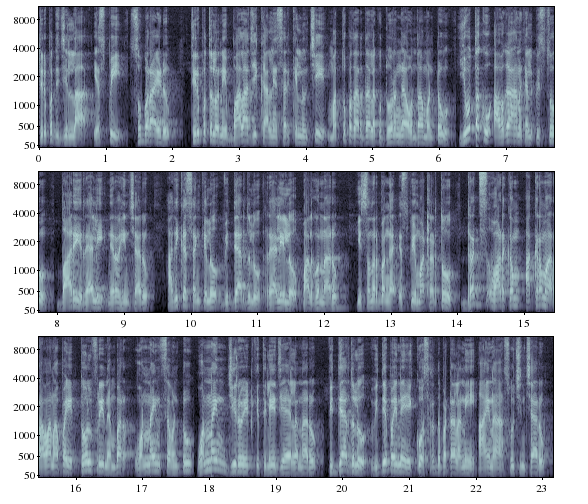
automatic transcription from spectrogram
తిరుపతి జిల్లా ఎస్పీ సుబ్బరాయుడు. తిరుపతిలోని బాలాజీ కాలనీ సర్కిల్ నుంచి మత్తు పదార్థాలకు దూరంగా ఉందామంటూ యువతకు అవగాహన కల్పిస్తూ భారీ ర్యాలీ నిర్వహించారు. అధిక సంఖ్యలో విద్యార్థులు ర్యాలీలో పాల్గొన్నారు. ఈ సందర్భంగా ఎస్పీ మాట్లాడుతూ డ్రగ్స్ వాడకం అక్రమ రవాణాపై toll free number one nine seven two one nine zero ఎయిట్కి తెలియజేయాలన్నారు. విద్యార్థులు విద్యపైనే ఎక్కువ శ్రద్ధ పెట్టాలని ఆయన సూచించారు.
